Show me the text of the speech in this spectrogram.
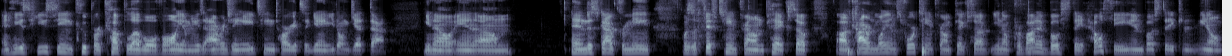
and he's he's seeing Cooper Kupp level volume. He's averaging 18 targets a game. You don't get that, you know, and um, and this guy for me was a 15th round pick. So uh, Kyren Williams, 14th round pick. So I've, you know, provided both stay healthy and both stay can, you know,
